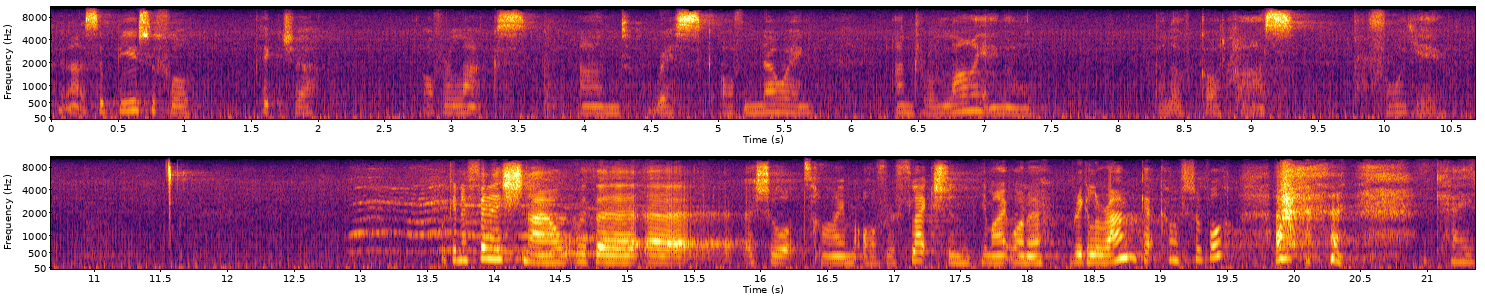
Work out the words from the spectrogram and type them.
I think that's a beautiful picture of relax and risk, of knowing and relying on the love God has for you. We're going to finish now with a, a, a short time of reflection. You might want to wriggle around, get comfortable. okay.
